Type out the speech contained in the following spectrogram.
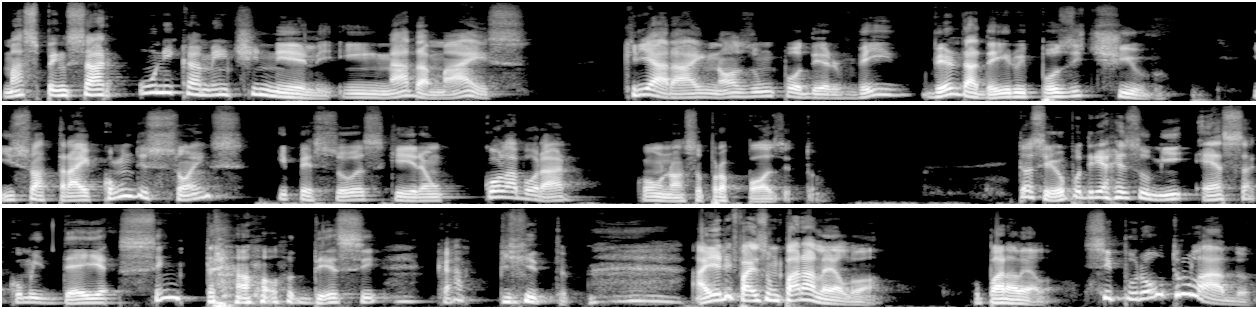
mas pensar unicamente nele e em nada mais, criará em nós um poder verdadeiro e positivo. Isso atrai condições e pessoas que irão colaborar com o nosso propósito. Então, assim, eu poderia resumir essa como ideia central desse capítulo. Aí ele faz um paralelo, ó. O paralelo. Se por outro lado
